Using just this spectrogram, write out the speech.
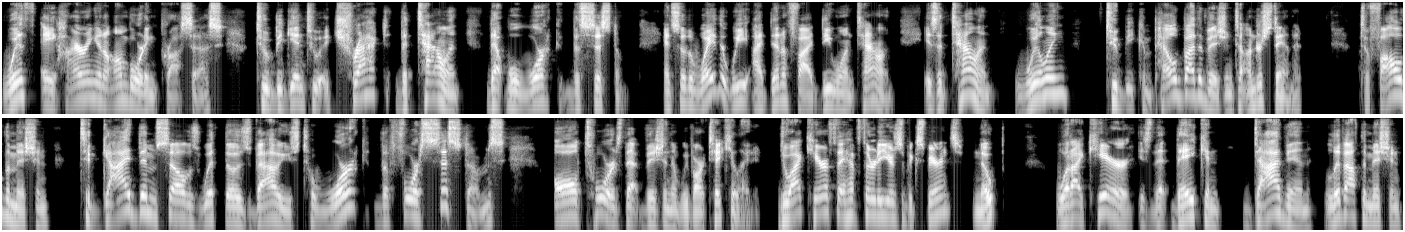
with a hiring and onboarding process to begin to attract the talent that will work the system. And so the way that we identify D1 talent is a talent willing to be compelled by the vision, to understand it, to follow the mission, to guide themselves with those values, to work the four systems all towards that vision that we've articulated. Do I care if they have 30 years of experience? Nope. What I care is that they can dive in, live out the mission,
